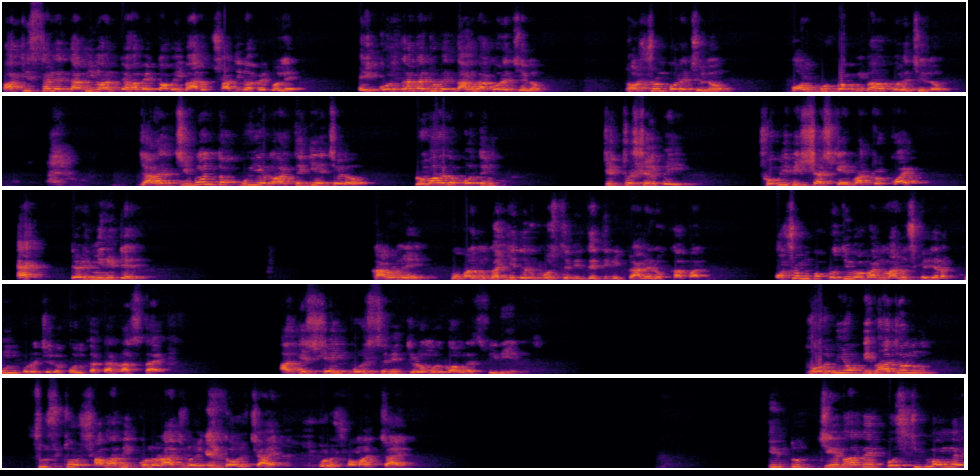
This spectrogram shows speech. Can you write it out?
পাকিস্তানের দাবি মানতে হবে, তবেই ভারত স্বাধীন হবে বলে এই কলকাতা জুড়ে দাঙ্গা করেছিল, ধর্ষণ করেছিল, বলপূর্বক বিবাহ করেছিল, যারা জীবন্ত পুড়িয়ে মারতে গিয়েছিল প্রবাদপতি চিত্রশিল্পী ছবি বিশ্বাসকে মাত্র কয়েক, এক দেড় মিনিটের কারণে গোপাল মুখার্জিদের উপস্থিতিতে তিনি প্রাণে রক্ষা পান। অসংখ্য প্রতিভাবান মানুষকে যারা খুন করেছিল কলকাতার রাস্তায়, আজকে সেই পরিস্থিতি তৃণমূল কংগ্রেস ফিরিয়ে এনেছে। ধর্মীয় বিভাজন সুস্থ স্বাভাবিক কোন রাজনৈতিক দল চায় কোন সমাজ চায় কিন্তু যেভাবে পশ্চিমবঙ্গে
